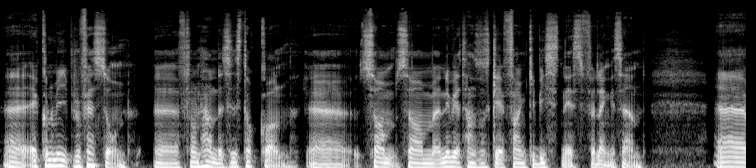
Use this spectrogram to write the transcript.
Eh, ekonomiprofessorn eh, från Handels i Stockholm, eh, som, som, ni vet han som skrev Funky Business för länge sedan. Eh,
